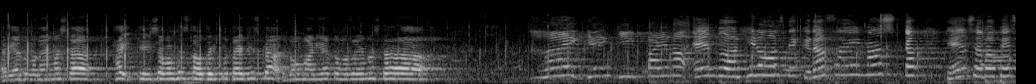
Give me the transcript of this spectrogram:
ありがとうございました。はい天シャバフェスタ踊り子隊でしたどうもありがとうございましたはい、元気いっぱいの演舞を披露してくださいました。天サバフェスタ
